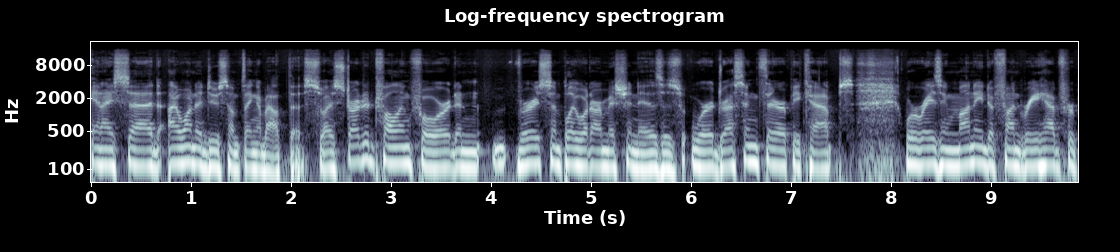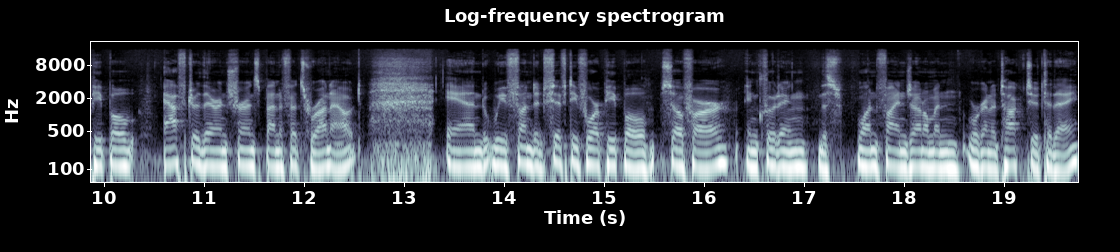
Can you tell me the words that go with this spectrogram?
And I said, I want to do something about this. So I started falling forward and very simply what our mission is is we're addressing therapy caps. We're raising money to fund rehab for people after their insurance benefits run out. And we've funded 54 people so far, including this one fine gentleman we're going to talk to today.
